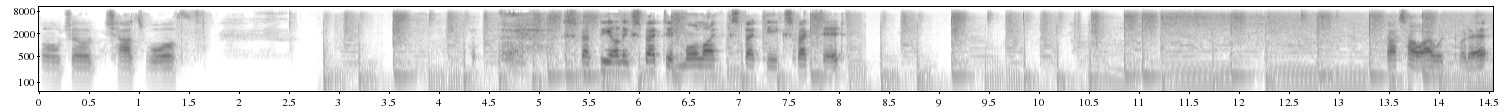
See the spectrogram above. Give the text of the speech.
Bojo, Chadsworth? expect the unexpected, more like expect the expected. That's how I would put it.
